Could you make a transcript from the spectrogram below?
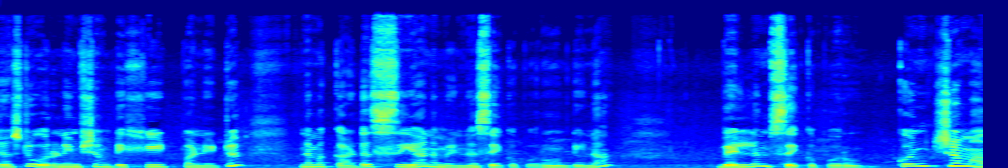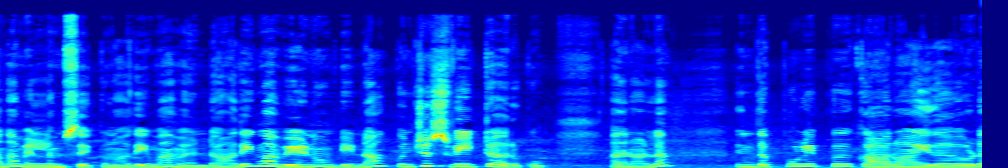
ஜஸ்ட் ஒரு நிமிஷம் அப்படியே ஹீட் பண்ணிவிட்டு நம்ம கடைசியாக நம்ம என்ன சேர்க்க போகிறோம் அப்படின்னா வெல்லம் சேர்க்க போகிறோம் கொஞ்சமாக தான் வெல்லம் சேர்க்கணும். அதிகமாக வேண்டாம். அதிகமாக வேணும் அப்படின்னா கொஞ்சம் ஸ்வீட்டாக இருக்கும். அதனால் இந்த புளிப்பு காரம் இதோட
